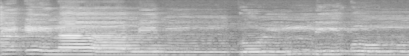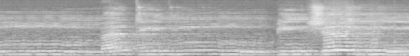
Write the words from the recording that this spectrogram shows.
جئنا من كل أمة بشهيد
